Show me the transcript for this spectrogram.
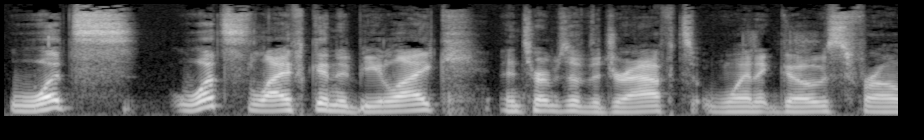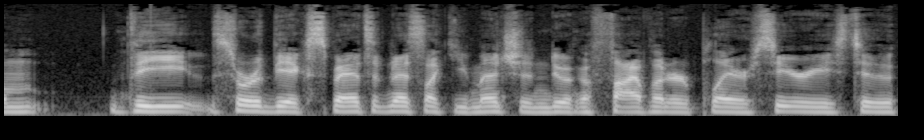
what's what's life going to be like in terms of the draft when it goes from the sort of the expansiveness, like you mentioned, doing a 500 player series to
